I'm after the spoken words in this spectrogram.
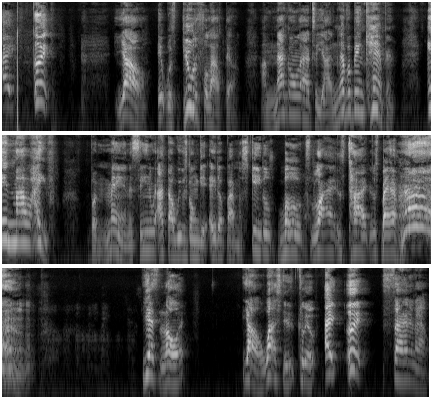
Hey, hood. Y'all, it was beautiful out there. I'm not gonna lie to you. I've never been camping in my life. But man, the scenery, I thought we was gonna get ate up by mosquitoes, bugs, lions, tigers, bears. yes, Lord. Y'all watch this clip. Hey, signing out.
